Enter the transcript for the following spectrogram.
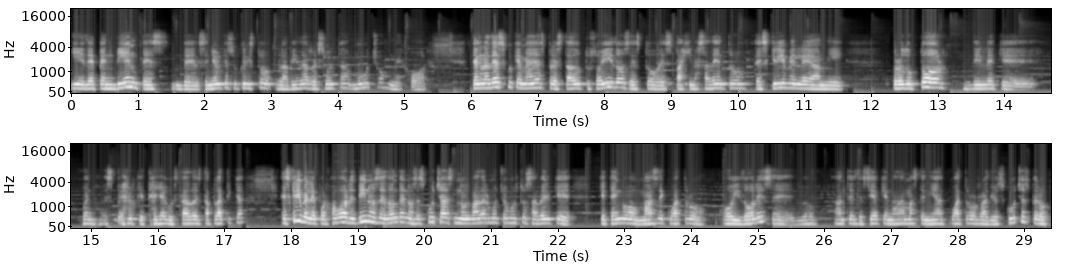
y dependientes del Señor Jesucristo, la vida resulta mucho mejor. Te agradezco que me hayas prestado tus oídos. Esto es Páginas Adentro. Escríbele a mi productor. Dile que, bueno, espero que te haya gustado esta plática. Escríbele, por favor. Dinos de dónde nos escuchas. Nos va a dar mucho gusto saber que, que tengo más de cuatro oidores. Eh, yo antes decía que nada más tenía cuatro radioescuchas, pero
